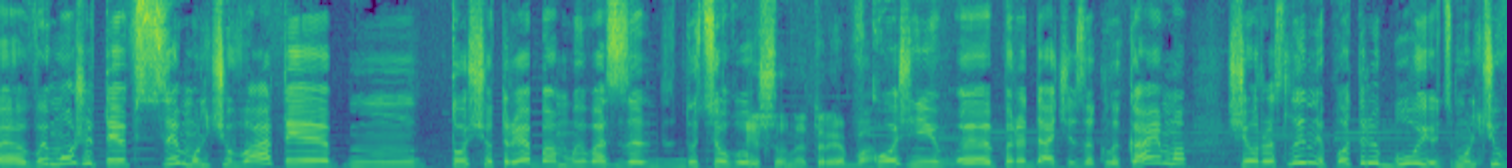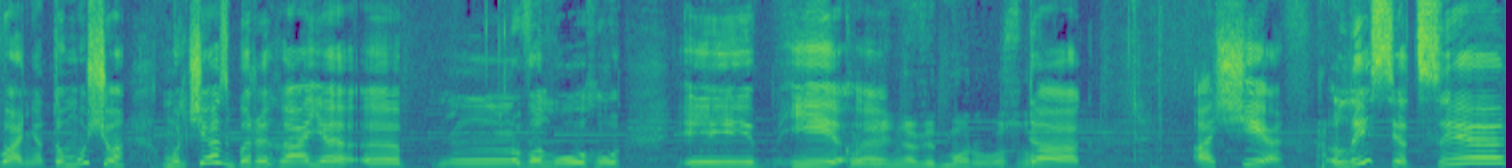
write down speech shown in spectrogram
Е, Ви можете все мульчувати, то, що треба. Ми вас до цього І що не в треба? кожній е, передачі закликаємо, що рослини потребують змульчування, тому що мульча зберігає е, вологу і, і Коріння від морозу. так. А ще листя це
